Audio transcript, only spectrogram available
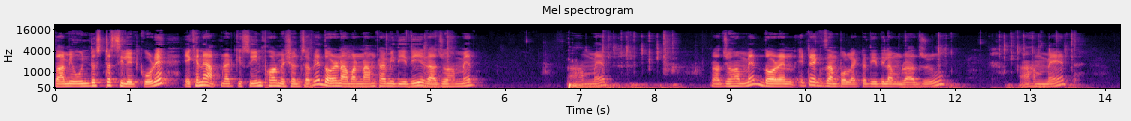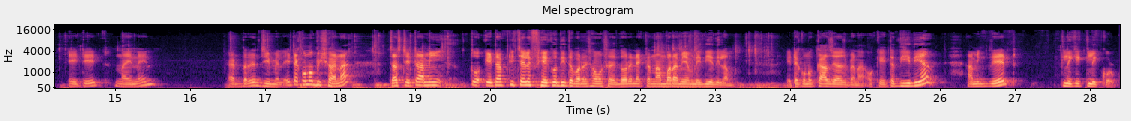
তো আমি উইন্ডোজটা সিলেক্ট করে এখানে আপনার কিছু ইনফরমেশন চাবে ধরেন আমার নামটা আমি দিয়ে দিই, রাজু আহমেদ আহমেদ, রাজু আহমেদ। ধরেন এটা এক্সাম্পল একটা দিয়ে দিলাম, Raju Ahmed eight eight nine nine at the rate Gmail এটা কোনো বিষয় না জাস্ট এটা আমি, তো এটা আপনি চাইলে ফেকও দিতে পারেন, সমস্যা নেই। ধরেন একটা নাম্বার আমি আপনি দিয়ে দিলাম। এটা কোনো কাজে আসবে না ওকে, এটা দিয়ে দিয়ে আমি গ্রেট ক্লিকে ক্লিক করব।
